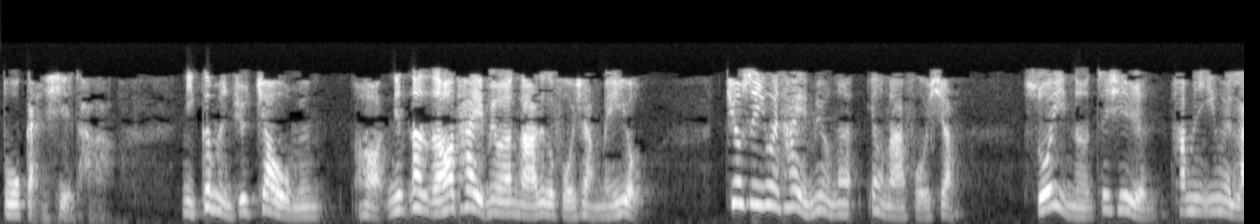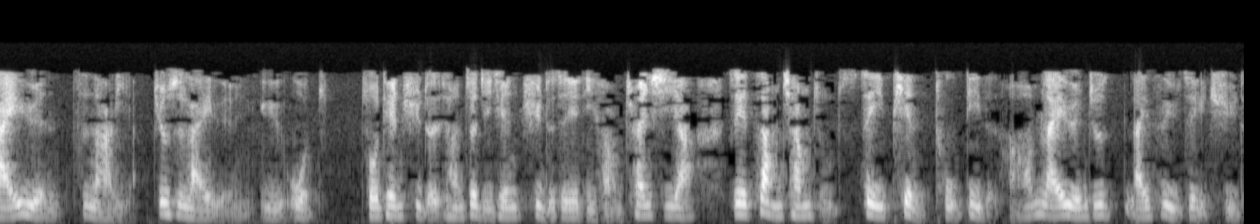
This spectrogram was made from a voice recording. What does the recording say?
多感谢他。你根本就叫我们哈，你那然后他也没有要拿这个佛像，没有，就是因为他也没有拿要拿佛像，所以呢，这些人他们因为来源自哪里啊？就是来源于我昨天去的，像这几天去的这些地方，川西啊，这些藏羌族这一片土地的哈，他们来源就是来自于这一区的，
